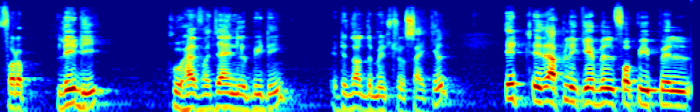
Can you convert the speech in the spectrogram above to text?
for a lady who has vaginal bleeding, it is not the menstrual cycle. It is applicable for people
